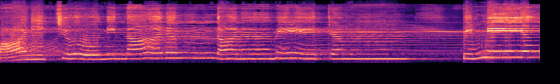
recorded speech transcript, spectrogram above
മാനിച്ചു നിന്നാനന്ദാനമേറ്റം പിന്നെയങ്ങെല്ലാരും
